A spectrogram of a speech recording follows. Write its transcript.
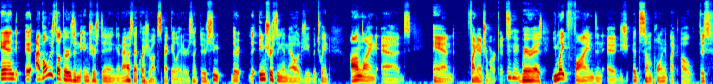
And it, I've always thought there's an interesting, and I asked that question about speculators. Like there seem there the interesting analogy between online ads and financial markets. Mhm. Whereas you might find an edge at some point, like, oh, this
